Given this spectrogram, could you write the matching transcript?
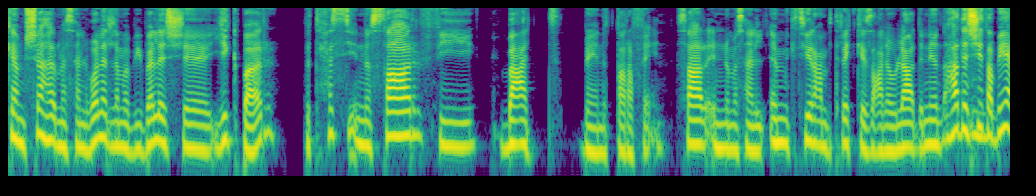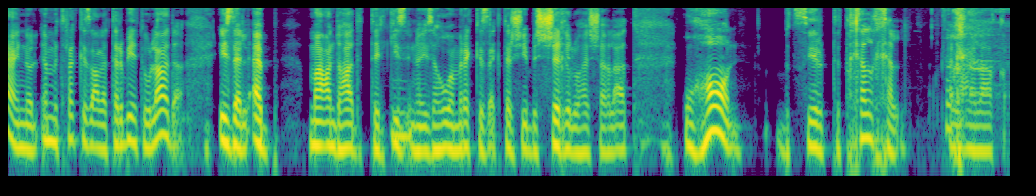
كم شهر مثلا الولد لما بيبلش يكبر بتحسي إنه صار في بعد بين الطرفين. صار إنه مثلا الأم كتير عم بتركز على أولاد. إنه هذا الشيء. طبيعي إنه الأم تركز على تربية اولادها إذا الأب ما عنده هذا التركيز. إنه إذا هو مركز أكثر شيء بالشغل وهالشغلات. وهون بتصير بتتخلخل العلاقة.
